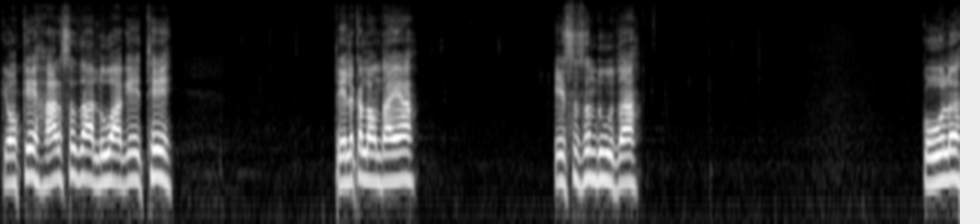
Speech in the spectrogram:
ਕਿਉਂਕਿ ਹਰ ਸ਼ਰਧਾਲੂ ਆ ਕੇ ਇੱਥੇ ਤਿਲਕ ਲਾਉਂਦਾ ਆ ਇਸ ਸੰਧੂਰ ਦਾ। ਕੋਲ।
